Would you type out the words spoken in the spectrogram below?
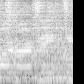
start, Army.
